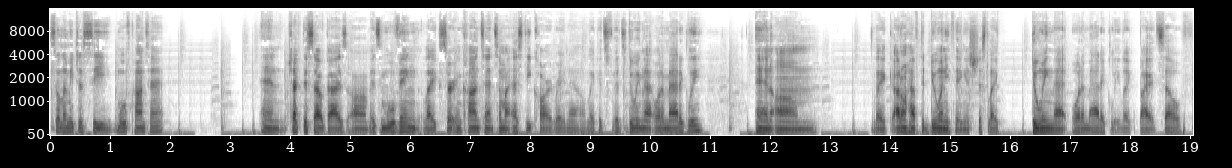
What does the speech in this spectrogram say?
So let me just see move content. And check this out, guys. Um, it's moving like certain content to my SD card right now. Like it's it's doing that automatically, and um, like I don't have to do anything. It's just like doing that automatically, like by itself.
